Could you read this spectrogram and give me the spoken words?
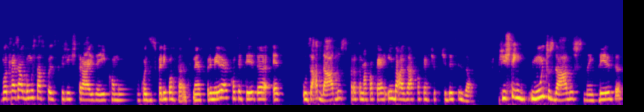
Vou trazer algumas das coisas que a gente traz aí como coisas super importantes, né? A primeira, com certeza, é usar dados para tomar qualquer, embasar qualquer tipo de decisão. A gente tem muitos dados na empresa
